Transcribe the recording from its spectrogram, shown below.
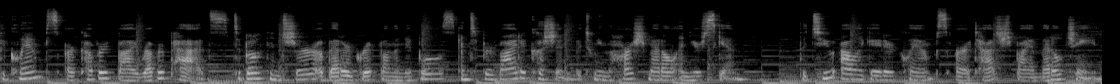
The clamps are covered by rubber pads to both ensure a better grip on the nipples and to provide a cushion between the harsh metal and your skin. The two alligator clamps are attached by a metal chain.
